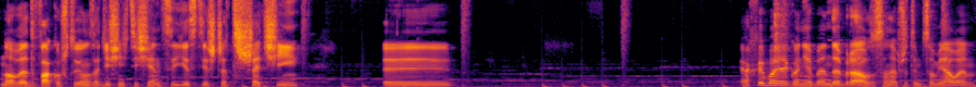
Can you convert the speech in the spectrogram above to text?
Nowe dwa kosztują za 10 tysięcy, jest jeszcze trzeci. Yy... Ja chyba jego nie będę brał, zostanę przy tym co miałem.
